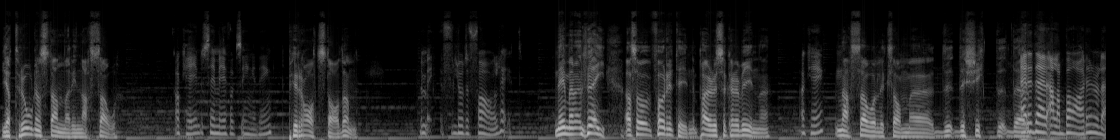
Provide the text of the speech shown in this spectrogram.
Jag tror den stannar i Nassau Okej, du säger mig faktiskt ingenting. Piratstaden Men det låter farligt. Nej men nej, alltså förr i tiden, Pirates of Caribbean Okej. Nassau och liksom uh, the, shit där. Är det där alla barer och det?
